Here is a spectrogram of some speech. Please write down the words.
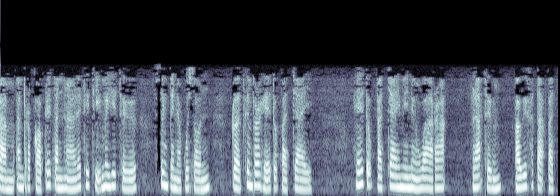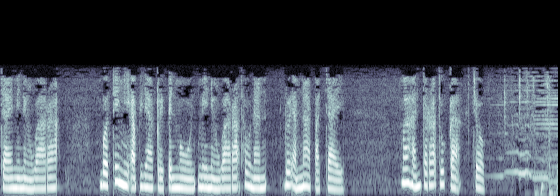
กรรมอันประกอบด้วยตัณหาและทิฏฐิไม่ยึดถือ ซึ่งเป็นอกุศลเกิดขึ้นเพราะเหตุปัจจัย ตุปัจจัยมีหนึ่งวาระ ละถึง อวิคตะปัจจัยมีหนึ่งวาระ บทที่มีอัพยากฤิเป็นมูลมีหนึ่งวาระเท่านั้น ด้วยอำนาจปัจจัย มหันตระทุกะจบ Thank you.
